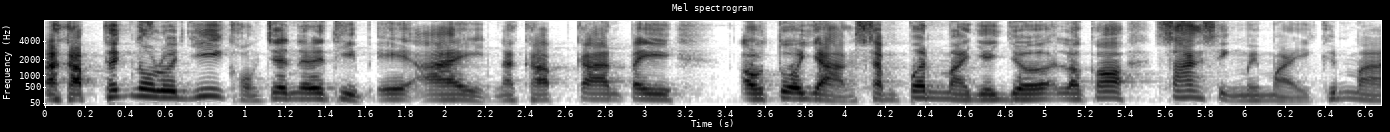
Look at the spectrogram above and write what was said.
นะครับเทคโนโลยีของ generative AI นะครับการไปเอาตัวอย่างแซมเปิลมาเยอะๆ แล้วก็สร้างสิ่งใหม่ๆ ขึ้นมา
